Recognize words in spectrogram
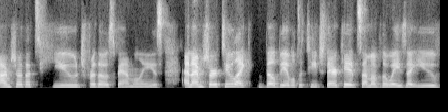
I'm sure that's huge for those families. And I'm sure too, like they'll be able to teach their kids some of the ways that you've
